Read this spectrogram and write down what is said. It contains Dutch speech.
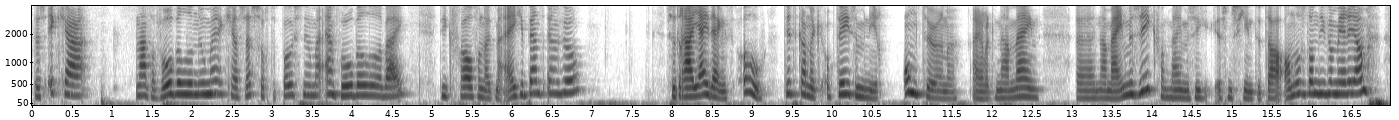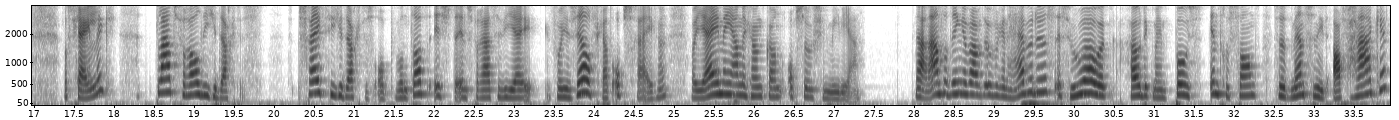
Dus ik ga een aantal voorbeelden noemen. Ik ga zes soorten posts noemen en voorbeelden erbij, die ik vooral vanuit mijn eigen band invul. Zodra jij denkt, oh, dit kan ik op deze manier omturnen, eigenlijk naar mijn, uh, naar mijn muziek. Want mijn muziek is misschien totaal anders dan die van Mirjam. Waarschijnlijk. Plaats vooral die gedachten schrijf die gedachten op. Want dat is de inspiratie die jij voor jezelf gaat opschrijven. Waar jij mee aan de gang kan op social media. Nou, een aantal dingen waar we het over gaan hebben dus, is hoe hou ik, houd ik mijn post interessant, zodat mensen niet afhaken?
